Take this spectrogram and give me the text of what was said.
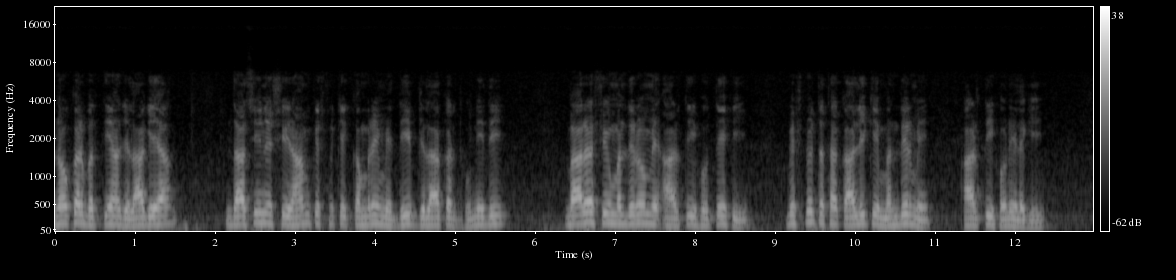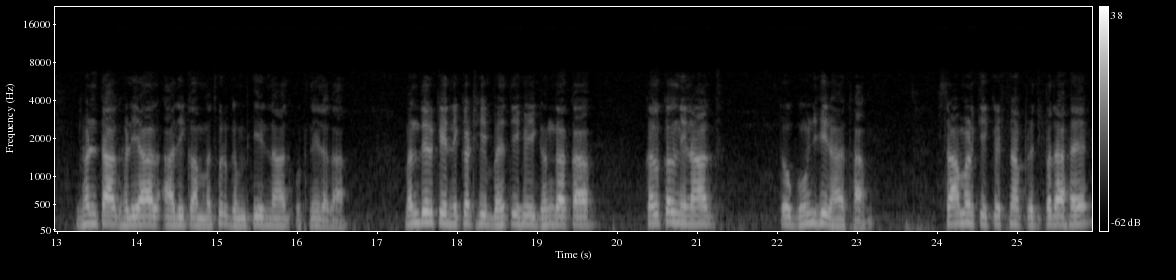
नौकर बत्तियाँ जला गया। दासी ने श्री रामकृष्ण के कमरे में दीप जलाकर धुनी दी। बारह शिव मंदिरों में आरती होते ही विष्णु तथा काली के मंदिर में आरती होने लगी। घंटा, घड़ियाल आदि का मधुर गंभीर नाद उठने लगा। मंदिर के निकट ही बहती हुई गंगा का कलकल निनाद तो गूंज ही रहा था। श्रावण की कृष्णा प्रतिपदा है।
